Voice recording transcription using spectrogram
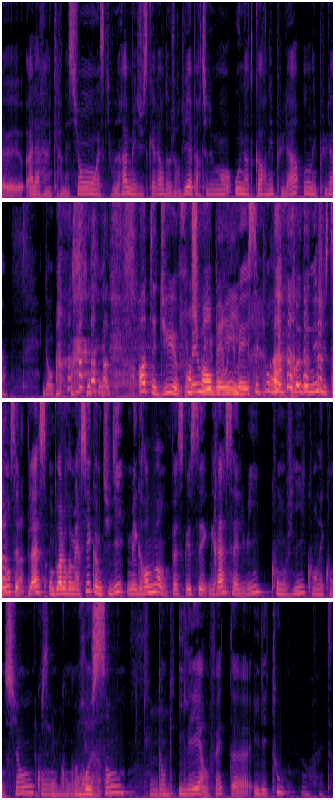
euh, à la réincarnation, à ce qu'il voudra, mais jusqu'à l'heure d'aujourd'hui, à partir du moment où notre corps n'est plus là, on n'est plus là. Donc... oh, t'es dur, franchement. Mais oui, mais, c'est pour redonner justement cette place. On doit le remercier, comme tu dis, mais grandement, parce que c'est grâce à lui qu'on vit, qu'on est conscient, qu'on ressent. Mhm. Donc, il est en fait, euh, il est tout. En fait.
